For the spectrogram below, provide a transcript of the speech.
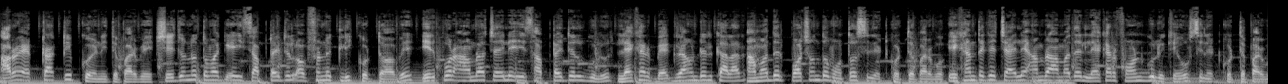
আরও অ্যাট্রাকটিভ করে নিতে পারবে। সেজন্য তোমাকে এই সাবটাইটেল অপশনে ক্লিক করতে হবে। এরপর আমরা চাইলে এই সাবটাইটেলগুলোর লেখার ব্যাকগ্রাউন্ডের কালার আমাদের পছন্দ মতো সিলেক্ট করতে পারব। এখান থেকে চাইলে আমরা আমাদের লেখার ফন্ট গুলিকেও সিলেক্ট করতে পারব।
